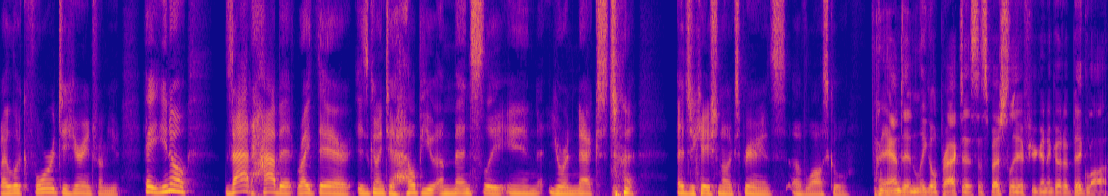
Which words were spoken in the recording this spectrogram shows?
I look forward to hearing from you. Hey, you know, that habit right there is going to help you immensely in your next educational experience of law school and in legal practice, especially if you're going to go to big law.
